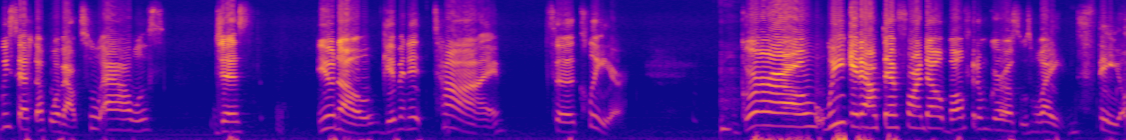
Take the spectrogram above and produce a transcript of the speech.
we sat up for about two hours, just you know, giving it time to clear. Girl, we get out that front door. Both of them girls was waiting still.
